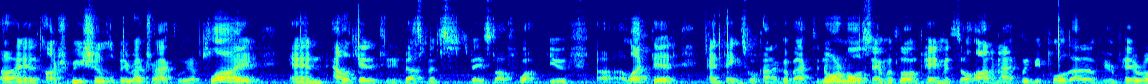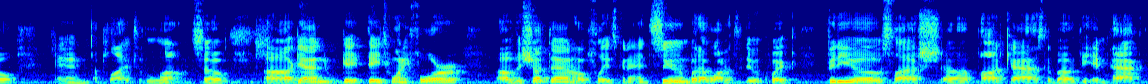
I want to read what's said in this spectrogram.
Uh, any of the contributions will be retroactively applied and allocated to the investments based off what you've uh, elected, and things will kind of go back to normal. Same with loan payments; they'll automatically be pulled out of your payroll and applied to the loan. So, uh, again, day 24 of the shutdown. Hopefully, it's going to end soon. But I wanted to do a quick video slash uh, podcast about the impact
